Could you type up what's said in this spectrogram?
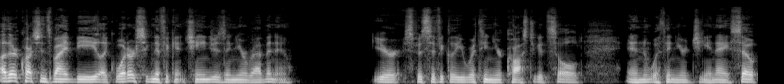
Other questions might be like what are significant changes in your revenue? Your specifically within your cost of goods sold and within your G&A. So,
